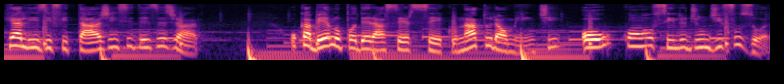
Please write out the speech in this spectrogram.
Realize fitagem se desejar. O cabelo poderá ser seco naturalmente ou com auxílio de um difusor.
